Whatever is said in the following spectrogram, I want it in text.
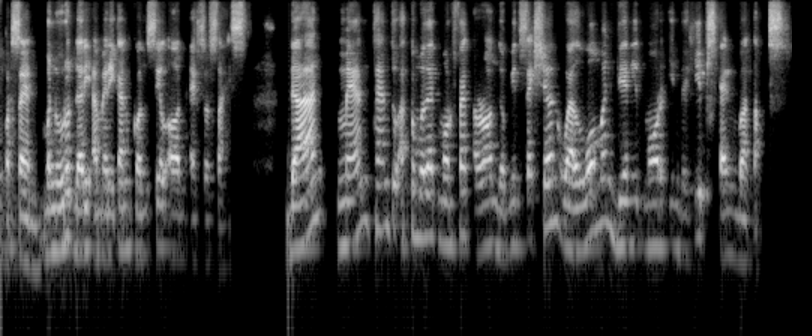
persen menurut dari American Council on Exercise. Dan men tend to accumulate more fat around the midsection while women gain it more in the hips and buttocks.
